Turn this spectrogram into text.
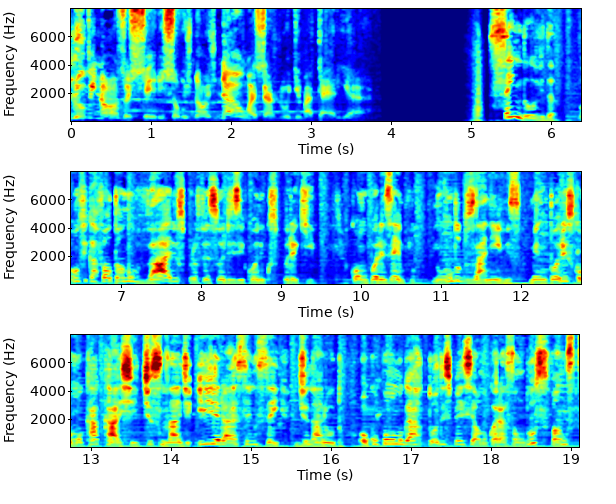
Luminosos seres somos nós, não essa rude matéria. Sem dúvida, vão ficar faltando vários professores icônicos por aqui. Como por exemplo, no mundo dos animes, mentores como Kakashi, Tsunade e Jiraiya Sensei de Naruto ocupam um lugar todo especial no coração dos fãs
